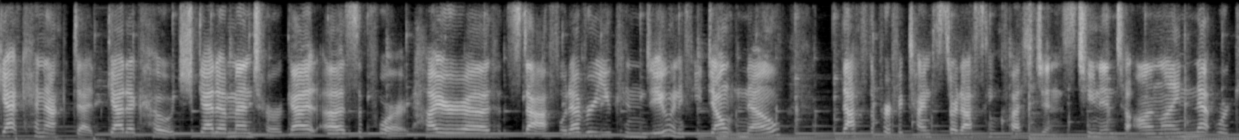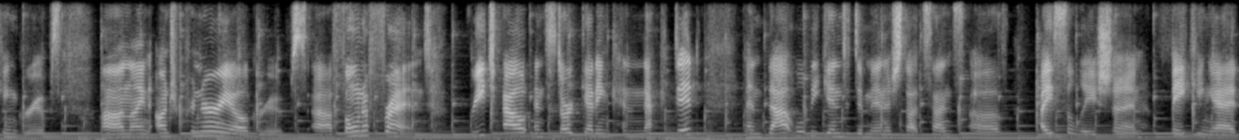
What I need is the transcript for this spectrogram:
get connected get a coach get a mentor get a support hire a staff whatever you can do and if you don't know that's the perfect time to start asking questions tune into online networking groups online entrepreneurial groups uh, phone a friend reach out and start getting connected and that will begin to diminish that sense of isolation faking it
